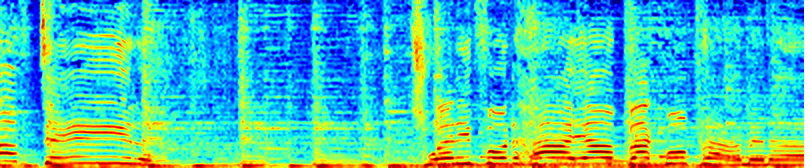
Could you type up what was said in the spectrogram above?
of date. 20 foot high up backward promenade.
